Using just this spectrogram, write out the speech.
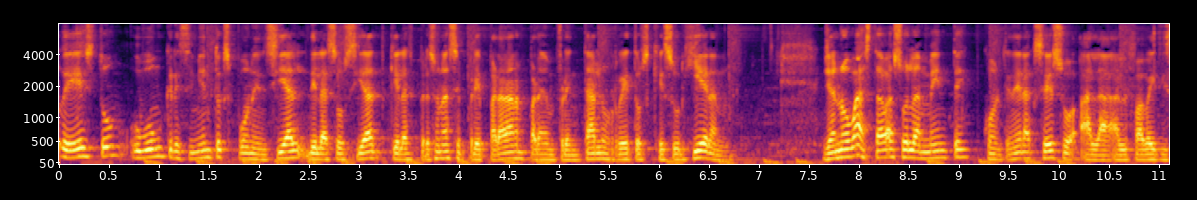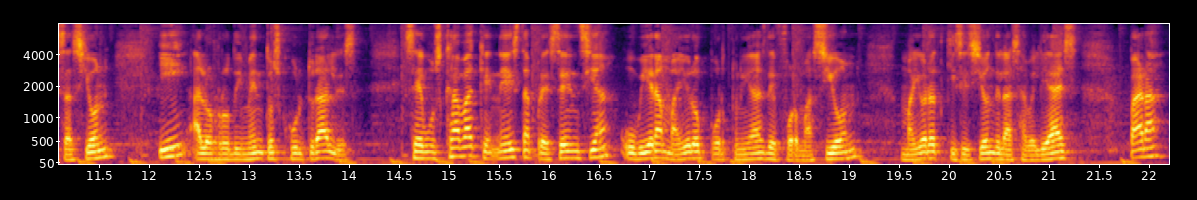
de esto, hubo un crecimiento exponencial de la sociedad que las personas se prepararan para enfrentar los retos que surgieran. Ya no bastaba solamente con tener acceso a la alfabetización y a los rudimentos culturales. Se buscaba que en esta presencia hubiera mayor oportunidades de formación, mayor adquisición de las habilidades para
